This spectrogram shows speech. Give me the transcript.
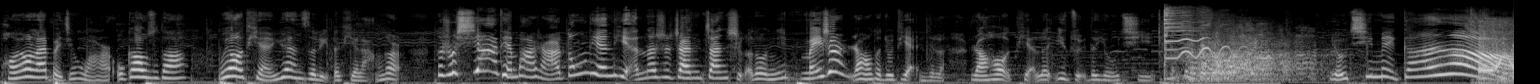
朋友来北京玩，我告诉他不要舔院子里的铁栏杆。他说夏天怕啥，冬天舔那是粘粘舌头，你没事儿。然后他就舔去了，然后舔了一嘴的油漆。油漆没干啊！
